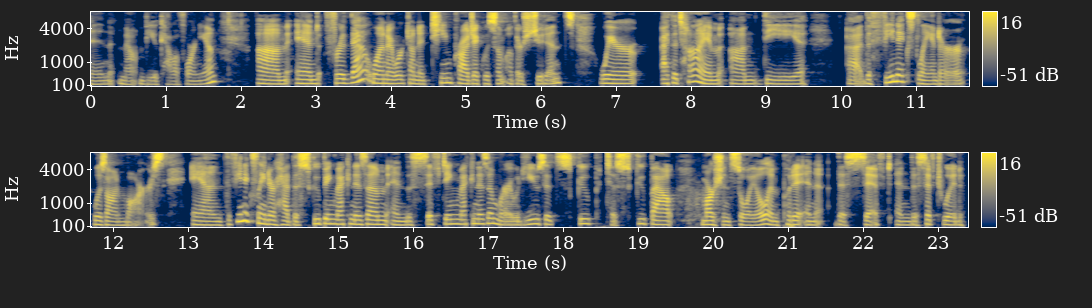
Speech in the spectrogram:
in Mountain View, California. Um, and for that one, I worked on a team project with some other students where at the time, um, the uh, the Phoenix lander was on Mars. And the Phoenix lander had the scooping mechanism and the sifting mechanism where it would use its scoop to scoop out Martian soil and put it in this sift. And the sift would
